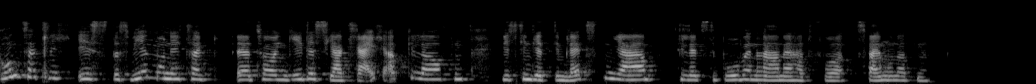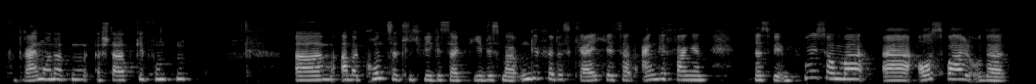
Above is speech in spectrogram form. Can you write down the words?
Grundsätzlich ist das Virenmonitoring jedes Jahr gleich abgelaufen. Wir sind jetzt im letzten Jahr. Die letzte Probenahme hat vor zwei Monaten, vor drei Monaten stattgefunden. Aber grundsätzlich, wie gesagt, jedes Mal ungefähr das Gleiche. Es hat angefangen, dass wir im Frühsommer Auswahl oder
